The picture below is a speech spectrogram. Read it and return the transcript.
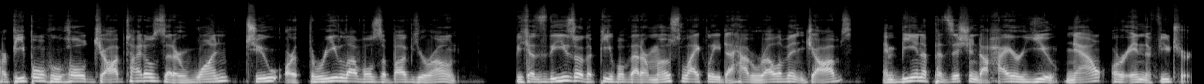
are people who hold job titles that are one, two, or three levels above your own because these are the people that are most likely to have relevant jobs and be in a position to hire you now or in the future.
